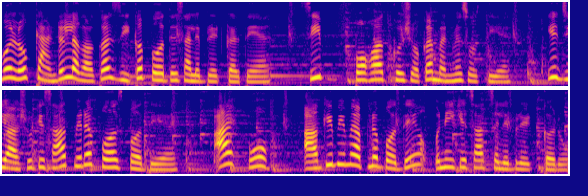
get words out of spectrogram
वो लोग कैंडल लगाकर जी का बर्थडे सेलिब्रेट करते हैं। जी बहुत खुश होकर मन में सोचती है, ये जियाशु के साथ मेरा फ़र्स्ट बर्थडे है। आई होप आगे भी मैं अपना बर्थडे उन्हीं के साथ सेलिब्रेट करूँ।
